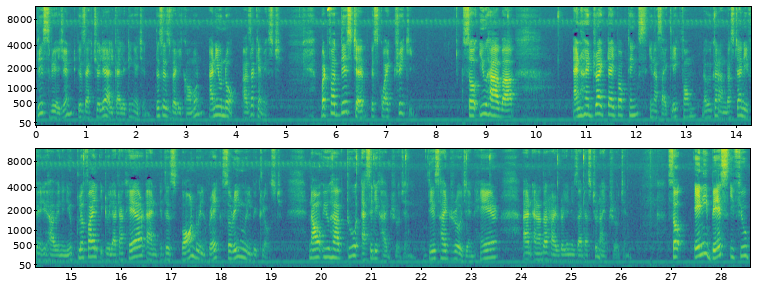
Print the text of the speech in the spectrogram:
this reagent is actually alkylating agent. This is very common and you know as a chemist. But for this step is quite tricky. So you have a anhydride type of things in a cyclic form. Now you can understand if you have any nucleophile it will attack here and this bond will break so ring will be closed. Now you have two acidic hydrogen. This hydrogen here and another hydrogen is attached to nitrogen. So any base if you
